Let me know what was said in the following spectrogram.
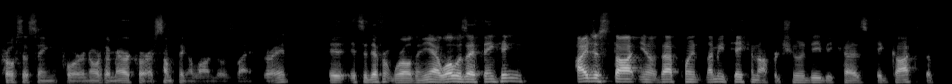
processing for North America or something along those lines, right? It, it's a different world. And yeah, what was I thinking? I just thought, you know, at that point, let me take an opportunity because it got to the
